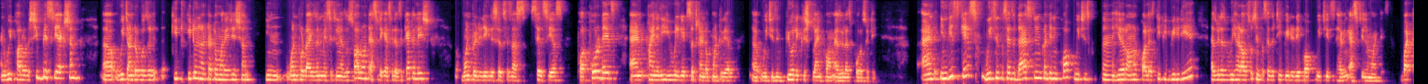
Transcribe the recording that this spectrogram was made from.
and we followed a Schiff-based reaction uh, which undergoes a ket keto-enol tautomerization in 1,4-dioxane mesitylene as a solvent, acetic acid as a catalyst, 120 degrees Celsius as Celsius for four days, and finally you will get such kind of material uh, which is in purely crystalline form as well as porosity. And in this case, we synthesize a diacetylene containing COF, which is uh, here honored called as TPBDDA, as well as we had also synthesized the TPEDDA COF, which is having acetylene moieties. But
